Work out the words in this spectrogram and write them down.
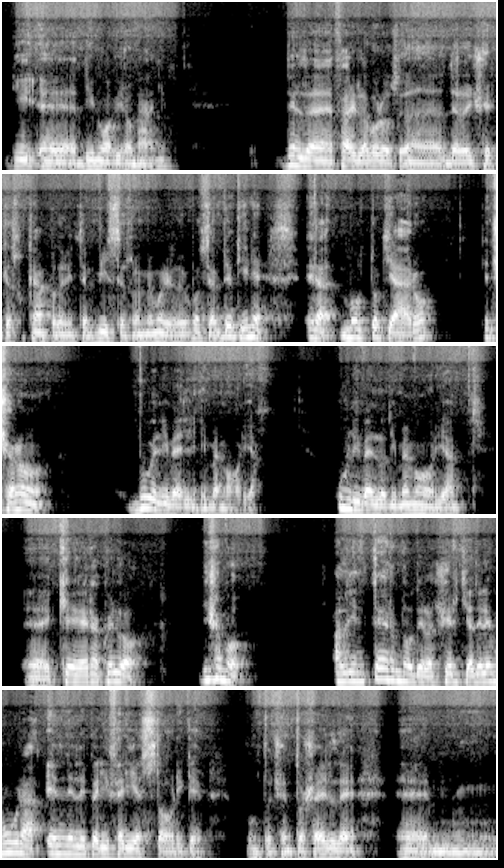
di, eh, di nuovi romani? Nel fare il lavoro eh, della ricerca sul campo, delle interviste sulla memoria delle poste ardeatine, era molto chiaro che c'erano due livelli di memoria. Un livello di memoria eh, che era quello, diciamo, all'interno della cerchia delle mura e nelle periferie storiche, appunto Centocelle, ehm,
